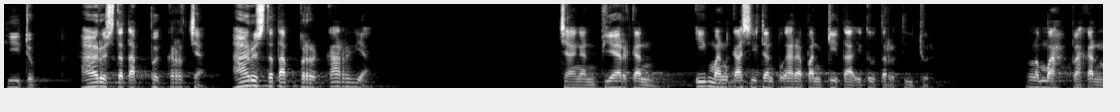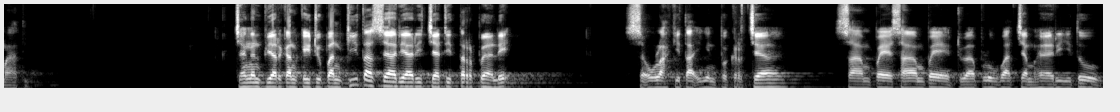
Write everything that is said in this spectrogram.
hidup, harus tetap bekerja, harus tetap berkarya. Jangan biarkan iman, kasih, dan pengharapan kita itu tertidur. lemah, bahkan mati. Jangan biarkan kehidupan kita sehari-hari jadi terbalik, seolah kita ingin bekerja sampai-sampai 24 jam hari itu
